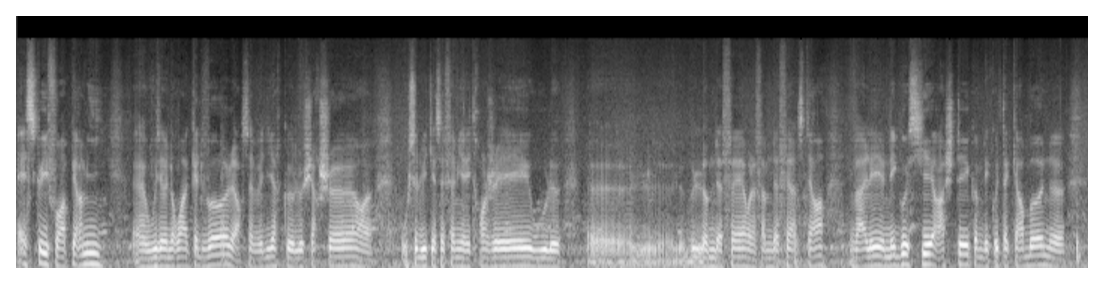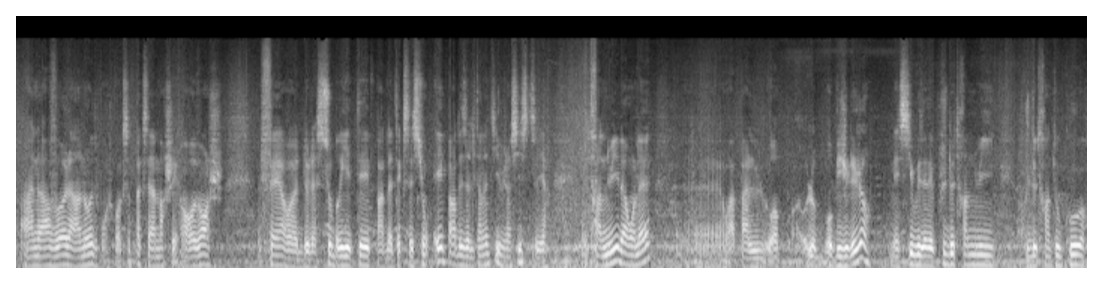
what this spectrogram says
Est-ce qu'il faut un permis? Euh, Vous avez le droit à 4 vols. Alors, ça veut dire que le chercheur, euh, ou celui qui a sa famille à l'étranger, ou le, euh, le- l'homme d'affaires, ou la femme d'affaires, etc., va aller négocier, racheter comme des quotas carbone euh, un, un vol à un autre. Bon, je crois que c'est pas que ça va marcher. En revanche, faire euh, de la sobriété par de la taxation et par des alternatives, j'insiste, c'est-à-dire le train de nuit, là on est, euh, on va pas obliger les gens. Mais si vous avez plus de trains de nuit, plus de trains tout court,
